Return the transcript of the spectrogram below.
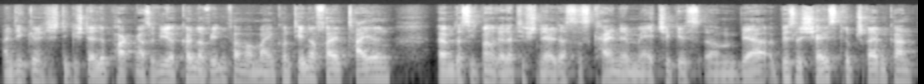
an die richtige Stelle packen. Also wir können auf jeden Fall mal meinen Container-File teilen. Ähm, das sieht man relativ schnell, dass das keine Magic ist. Ähm, wer ein bisschen Shell-Skript schreiben kann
